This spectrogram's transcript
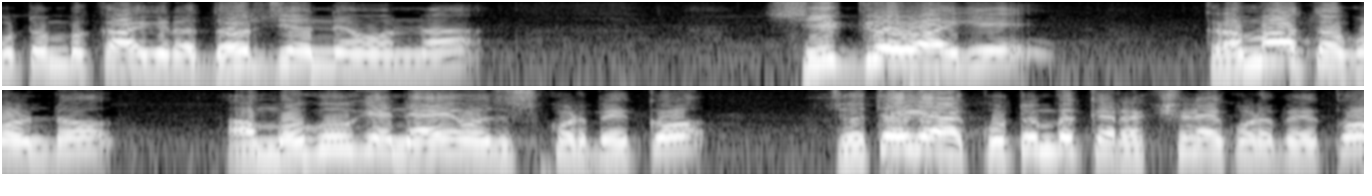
ಕುಟುಂಬಕ್ಕಾಗಿರೋ ದೌರ್ಜನ್ಯವನ್ನು ಶೀಘ್ರವಾಗಿ ಕ್ರಮ ತಗೊಂಡು ಆ ಮಗುಗೆ ನ್ಯಾಯ ಒದಗಿಸ್ಕೊಡ್ಬೇಕು. ಜೊತೆಗೆ ಆ ಕುಟುಂಬಕ್ಕೆ ರಕ್ಷಣೆ ಕೊಡಬೇಕು.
